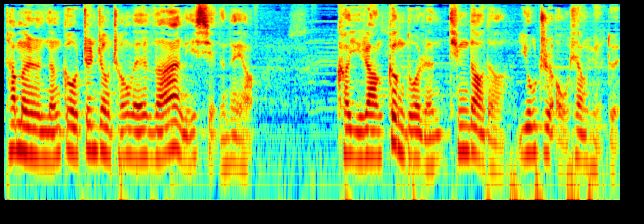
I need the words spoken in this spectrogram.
他们能够真正成为文案里写的那样，可以让更多人听到的优质偶像乐队。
